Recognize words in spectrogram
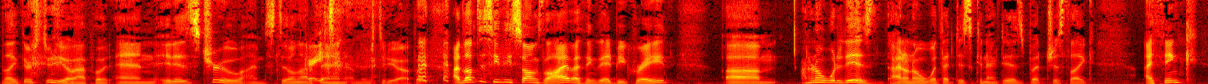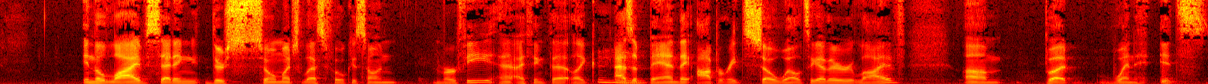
like their studio output. And it is true i'm still not Great. a fan of their studio output. I'd love to see these songs live i think they'd be great. Um i don't know what it is i don't know what that disconnect is but just like i think in the live setting there's so much less focus on murphy and i think that like as a band they operate so well together live. Um, but when it's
